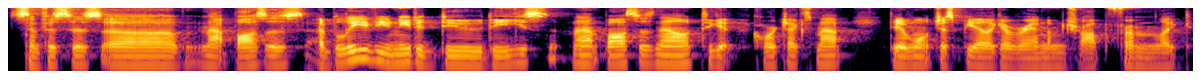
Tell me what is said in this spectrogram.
synthesis uh, map bosses. I believe you need to do these map bosses now to get the Cortex map. They won't just be like a random drop from like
